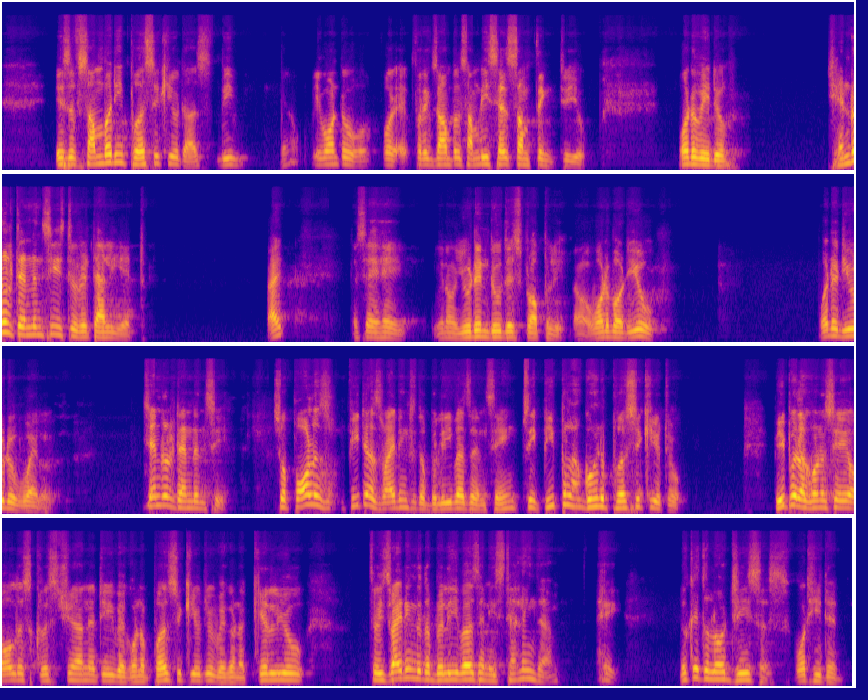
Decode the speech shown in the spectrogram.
is if somebody persecute us, we you know we want to. For for example, somebody says something to you. What do we do? General tendency is to retaliate. Right? They say, hey, you know, you didn't do this properly. Uh, what about you? What did you do well? General tendency. So Paul is Peter is writing to the believers and saying, see, people are going to persecute you. People are going to say all this Christianity, we're going to persecute you, we're going to kill you. So he's writing to the believers and he's telling them, hey, look at the Lord Jesus, what he did.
